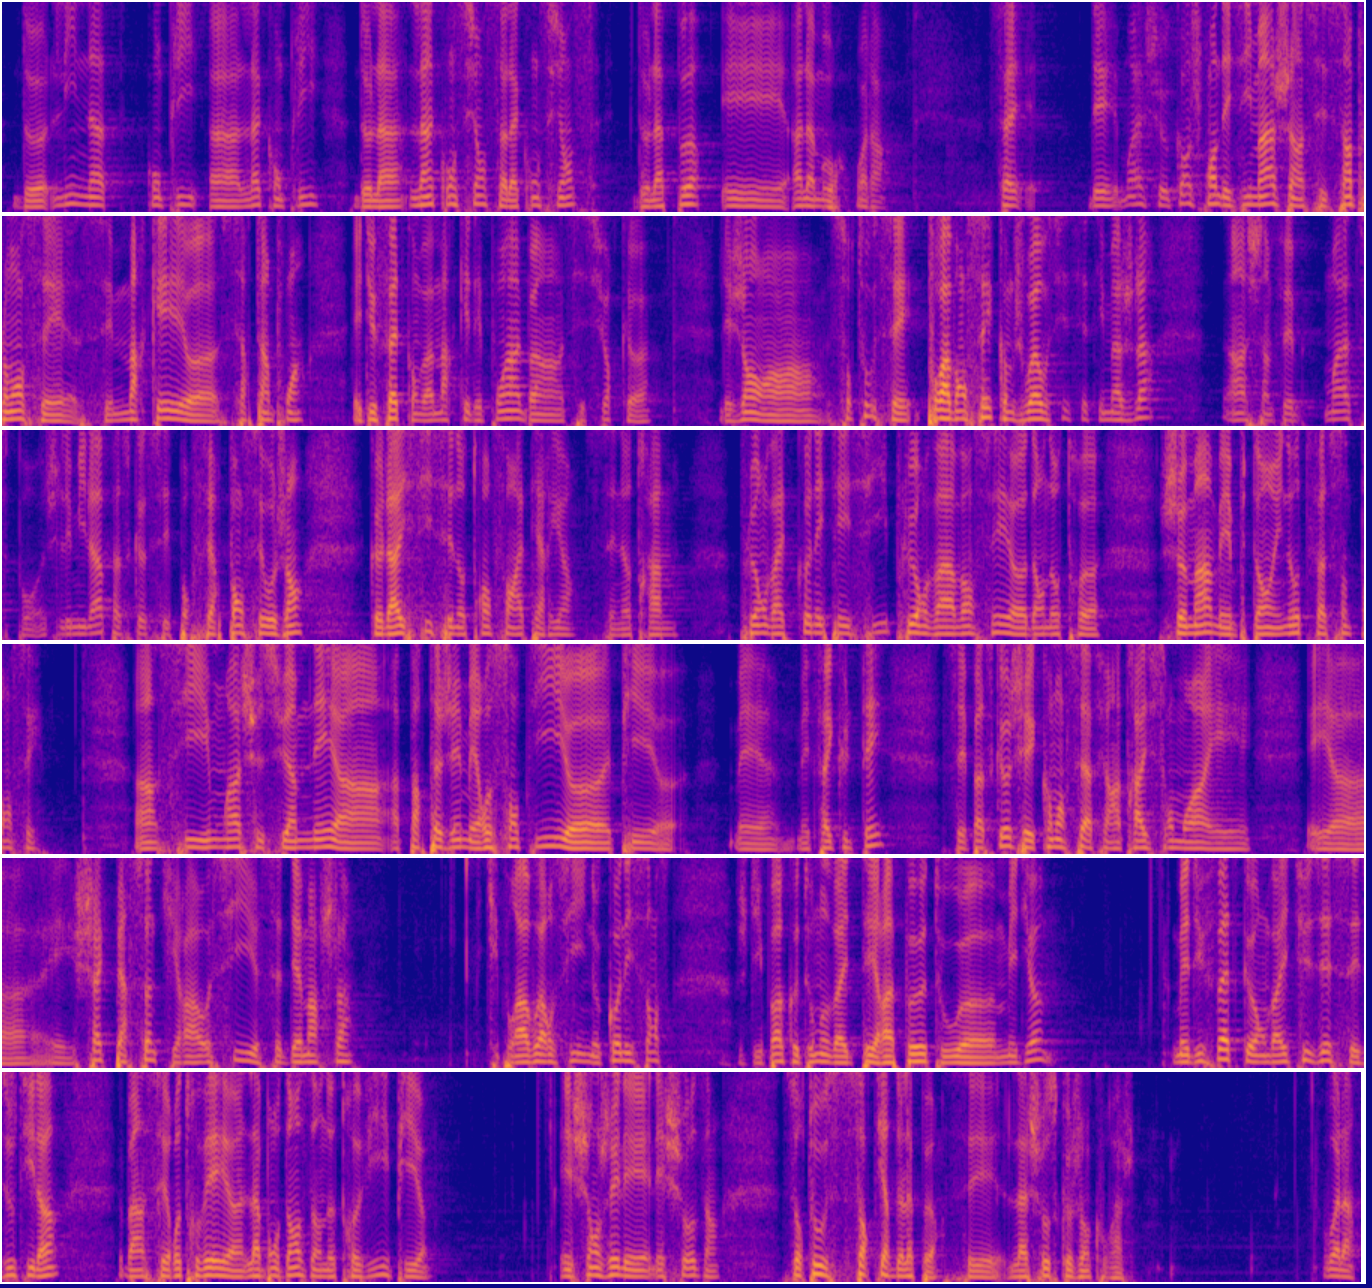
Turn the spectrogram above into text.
de l'inaccompli à l'accompli, de l'inconscience à la conscience, de la peur et à l'amour. Voilà. moi, quand je prends des images, hein, c'est simplement c'est marquer euh, certains points. Et du fait qu'on va marquer des points, ben, c'est sûr que les gens, surtout, c'est pour avancer, comme je vois aussi cette image-là, hein, je l'ai mis là parce que c'est pour faire penser aux gens que là, ici, c'est notre enfant intérieur, c'est notre âme. Plus on va être connecté ici, plus on va avancer euh, dans notre chemin, mais dans une autre façon de penser. Hein, si moi, je suis amené à, partager mes ressentis euh, et puis euh, mes, mes, facultés, c'est parce que j'ai commencé à faire un travail sur moi et, et, et chaque personne qui aura aussi cette démarche-là, qui pourra avoir aussi une connaissance, je ne dis pas que tout le monde va être thérapeute ou médium, mais du fait qu'on va utiliser ces outils-là, ben, c'est retrouver euh, l'abondance dans notre vie et puis échanger euh, les, les choses. Hein. Surtout sortir de la peur, c'est la chose que j'encourage. Voilà.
